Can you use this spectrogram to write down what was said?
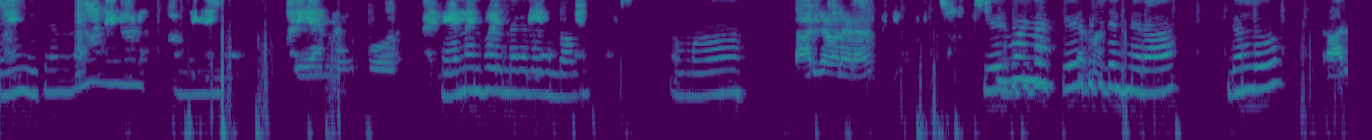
చేశాను ఏఎం నైన్ ఫోర్ ఇందాక దొరికింది అమ్మా. కార్ కావాలరా ఏడిపించి ఏడిపించి తింటున్నారా? గన్లు? కార్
